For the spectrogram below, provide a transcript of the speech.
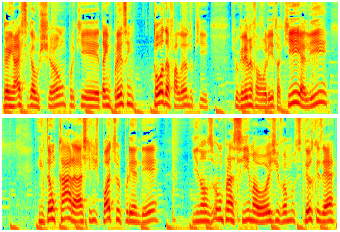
ganhar esse gauchão, porque tá a imprensa em toda falando que, que o Grêmio é favorito aqui e ali. Então, cara, acho que a gente pode surpreender e nós vamos para cima hoje, vamos, se Deus quiser,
